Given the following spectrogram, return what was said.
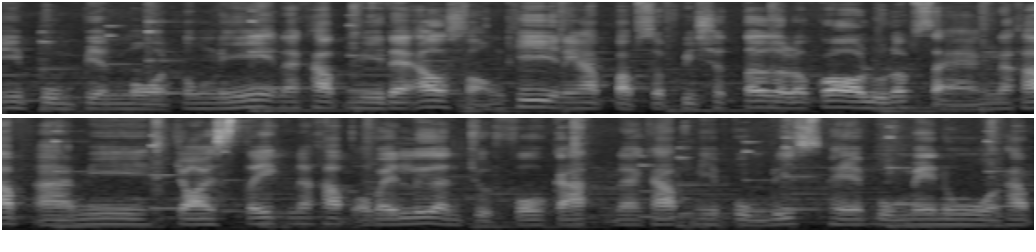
มีปุ่มเปลี่ยนโหมดตรงนี้นะครับ มี dial 2ที่นะครับ ปรับสปีดชัตเตอร์แล้วก็รูรับแสงนะครับมีจอยสติ๊กนะครับ เอาไว้เลื่อนจุดโฟกัสนะครับ มีปุ่มดิสเพย์ปุ่มเมนูครับ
